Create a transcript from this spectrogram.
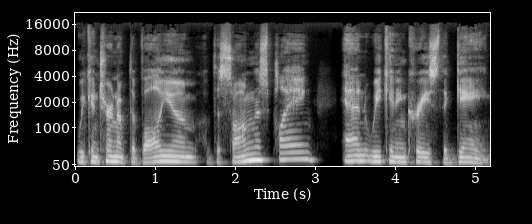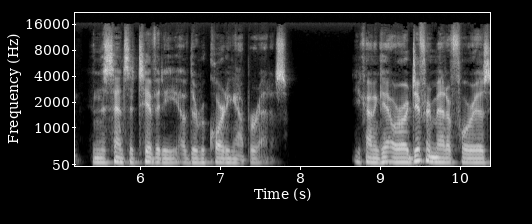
we can turn up the volume of the song that's playing and we can increase the gain and the sensitivity of the recording apparatus. You kind of get, or a different metaphor is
